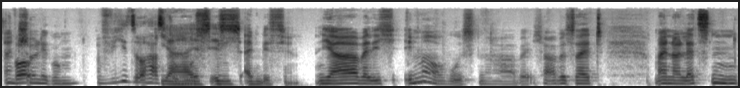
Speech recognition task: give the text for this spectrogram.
Entschuldigung. Wieso hast Ja, du es Husten? ist ein bisschen. Ja, weil ich immer Husten habe. Ich habe seit meiner letzten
